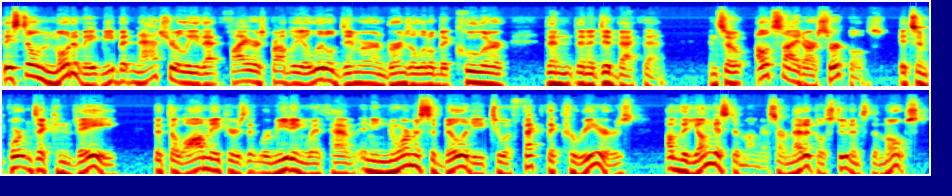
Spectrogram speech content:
they still motivate me, but naturally that fire is probably a little dimmer and burns a little bit cooler than than it did back then. And so outside our circles, it's important to convey that the lawmakers that we're meeting with have an enormous ability to affect the careers of the youngest among us, our medical students, the most.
